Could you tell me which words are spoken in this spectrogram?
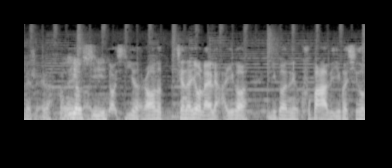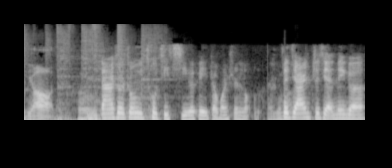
那谁的和那个耀西耀西的，然后呢现在又来俩，一个一个那个库巴的，一个奇诺比奥的，嗯嗯，，大家说终于凑齐七个可以召唤神龙了。哎再加上之前那个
